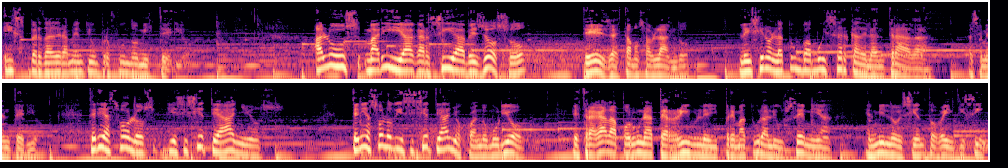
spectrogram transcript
es verdaderamente un profundo misterio. A Luz María García Belloso, de ella estamos hablando, le hicieron la tumba muy cerca de la entrada al cementerio. Tenía solo 17 años. Tenía solo 17 años cuando murió, estragada por una terrible y prematura leucemia en 1925.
